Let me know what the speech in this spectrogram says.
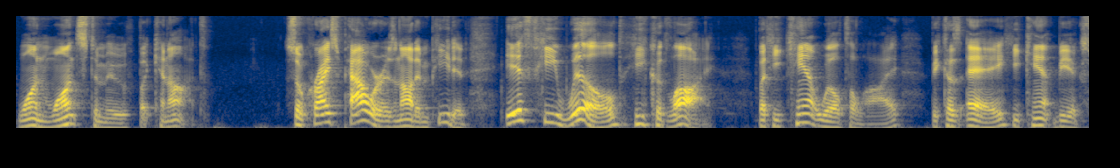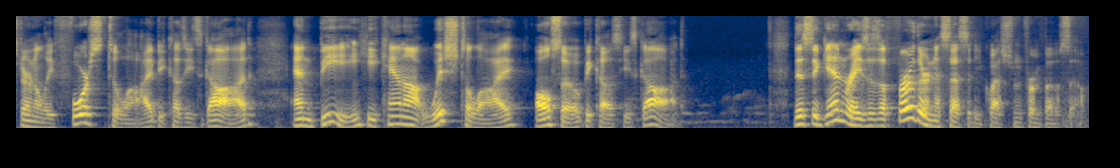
One wants to move but cannot. So Christ's power is not impeded. If he willed, he could lie. But he can't will to lie because A, he can't be externally forced to lie because he's God, and B, he cannot wish to lie also because he's God. This again raises a further necessity question from Boso.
